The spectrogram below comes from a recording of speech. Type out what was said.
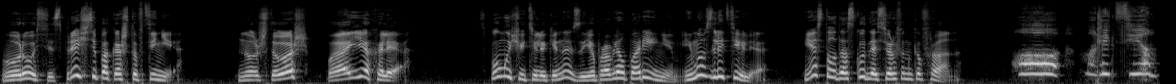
Уруси, спрячься пока что в тени. Ну что ж, поехали! С помощью телекинеза я управлял парением, и мы взлетели. Я стал доской для серфинга Фран. О, мы летим.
